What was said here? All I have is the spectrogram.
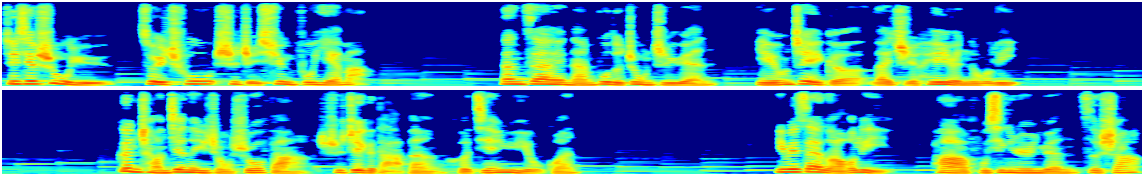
这些术语最初是指驯服野马，但在南部的种植园也用这个来指黑人奴隶。更常见的一种说法是，这个打扮和监狱有关，因为在牢里怕服刑人员自杀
